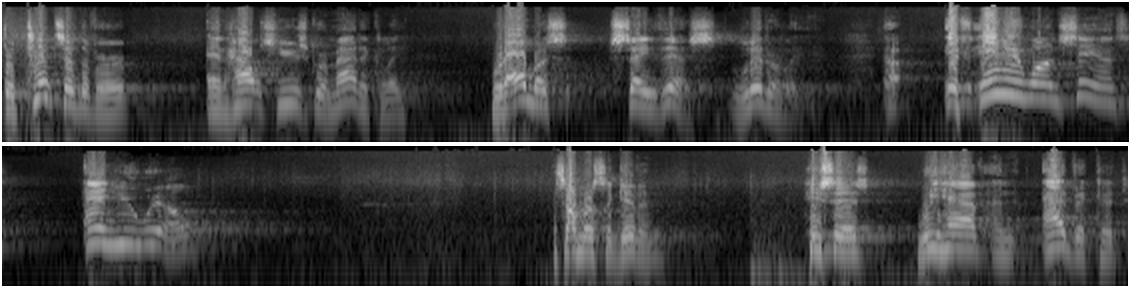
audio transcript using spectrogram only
the tense of the verb and how it's used grammatically would almost say this, literally. Uh, if anyone sins, and you will, it's almost a given. He says, we have an advocate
